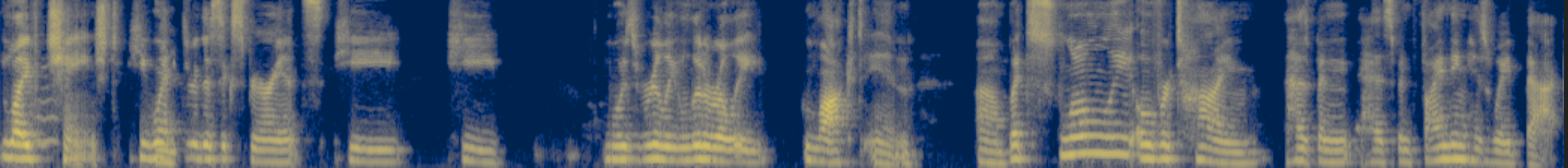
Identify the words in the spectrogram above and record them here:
life changed. He went through this experience. He he was really literally locked in, um, but slowly over time has been has been finding his way back.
